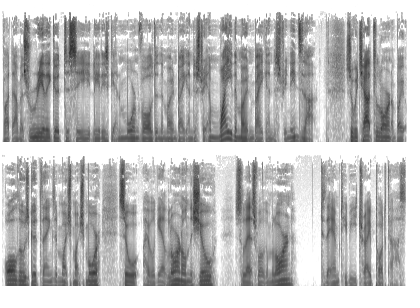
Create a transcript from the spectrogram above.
But um, it's really good to see ladies getting more involved in the mountain bike industry and why the mountain bike industry needs that. So we chat to Lauren about all those good things and much, much more. So I will get Lauren on the show. So let's welcome Lauren to the MTB Tribe podcast.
